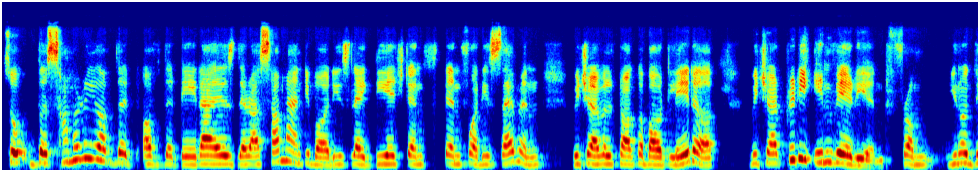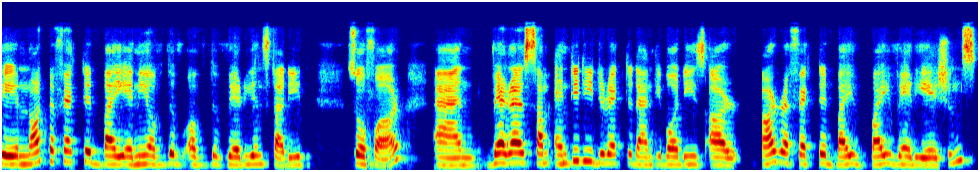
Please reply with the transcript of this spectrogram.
So the summary of the, of the data is there are some antibodies like DH1047, which I will talk about later, which are pretty invariant from, you know, they are not affected by any of the, of the variants studied so far. And whereas some NTD-directed antibodies are, are affected by, by variations,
